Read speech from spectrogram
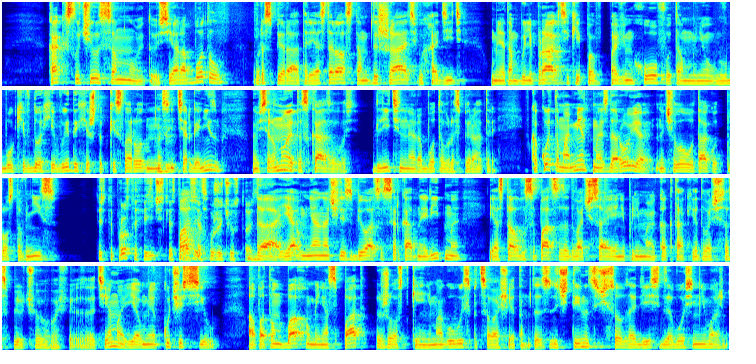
Как и случилось со мной. То есть я работал в респираторе, я старался там дышать, выходить. У меня там были практики по, по Вимхофу, там у него глубокие вдохи-выдохи, чтобы кислородом насытить организм. Но все равно это сказывалось. Длительная работа в респираторе. В какой-то момент мое здоровье начало вот так вот просто вниз То есть ты просто физически стал себя Падать? хуже чувствовать? да, я, у меня начали сбиваться циркадные ритмы, я стал высыпаться за два часа, и я не понимаю, как так, я два часа сплю, что вообще за тема, я, у меня куча сил. А потом бах, у меня спад жесткий, я не могу выспаться вообще, там, за 14 часов, за 10, за 8, неважно.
